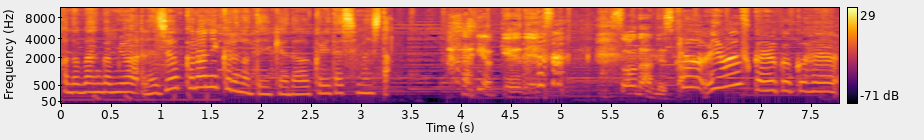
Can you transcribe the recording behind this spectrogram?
この番組はラジオクロニクルの提供でお送りいたしました。はい OK です。そうなんですか。あ見ますか予告編。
